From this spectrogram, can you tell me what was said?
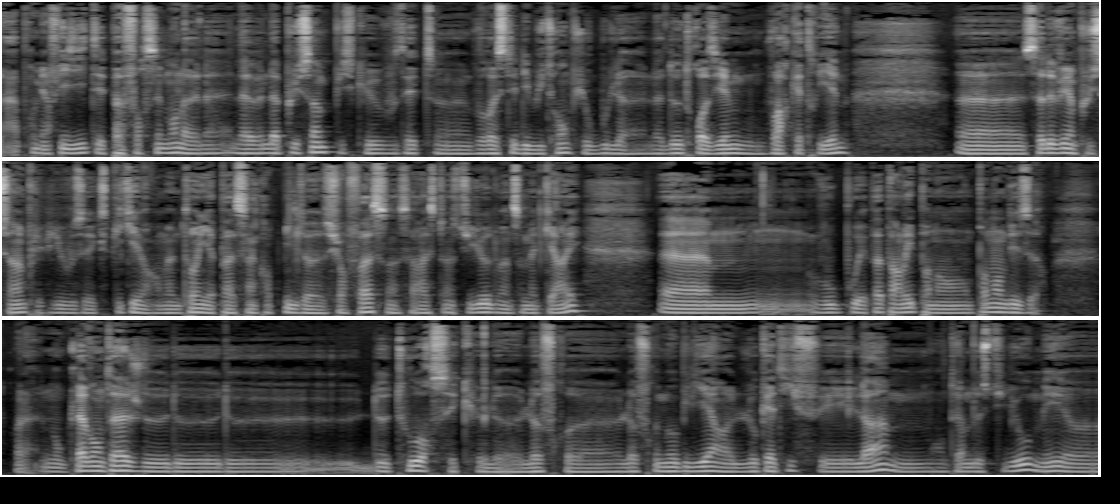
la première visite est pas forcément la, la, la, plus simple puisque vous êtes vous restez débutant puis au bout de la, la deux troisième voire quatrième ça devient plus simple et puis vous avez expliqué en même temps il n'y a pas 50 000 surfaces hein, ça reste un studio de 25 mètres carrés vous pouvez pas parler pendant pendant des heures voilà. Donc l'avantage de, de, de, de Tours, c'est que l'offre l'offre immobilière locatif est là en termes de studio, mais euh,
